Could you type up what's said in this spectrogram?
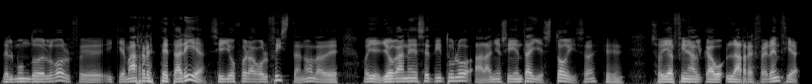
del mundo del golf eh, y que más respetaría si yo fuera golfista, ¿no? La de, oye, yo gané ese título, al año siguiente ahí estoy, ¿sabes? Que soy al fin y al cabo la referencia,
